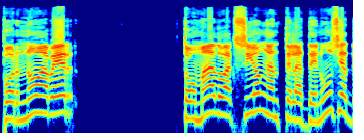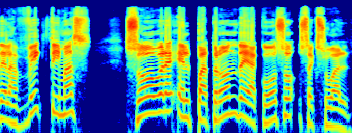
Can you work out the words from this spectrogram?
por no haber tomado acción ante las denuncias de las víctimas sobre el patrón de acoso sexual.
